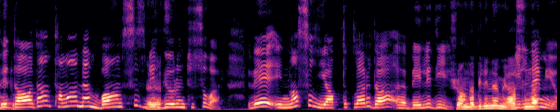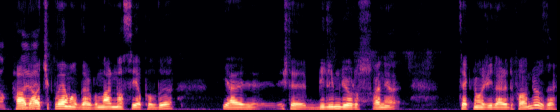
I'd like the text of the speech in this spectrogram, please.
Ve kurdun? dağdan tamamen bağımsız bir Evet. görüntüsü var. Ve e, nasıl yaptıkları da e, belli değil. Şu anda bilinemiyor. Aslında Bilinemiyor. hala Evet. açıklayamadılar. Bunlar nasıl yapıldı? Yani işte bilim diyoruz hani teknoloji ilerledi falan diyoruz da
